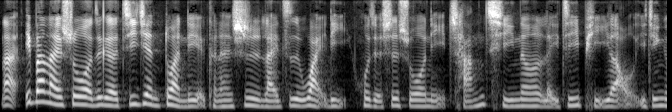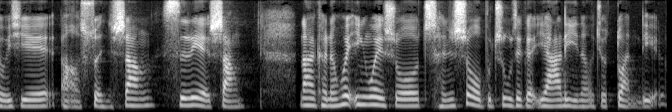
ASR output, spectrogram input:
那一般来说，这个肌腱断裂可能是来自外力，或者是说你长期呢累积疲劳，已经有一些啊、损伤、撕裂伤，那可能会因为说承受不住这个压力呢，就断裂了。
